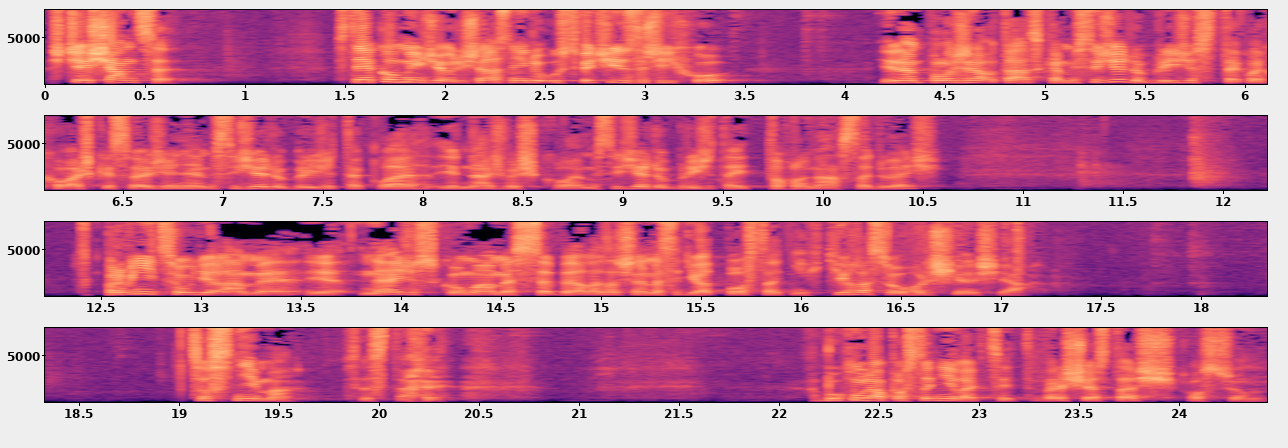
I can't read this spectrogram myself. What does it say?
ještě je šance. Jste jako my, že jo? Když nás někdo usvědčí z hříchu, Jenom položená otázka, myslíš, že je dobrý, že se takhle chováš ke své ženě? Myslíš, že je dobrý, že takhle jednáš ve škole? Myslíš, že je dobrý, že tady tohle následuješ? První, co uděláme, je ne, že zkoumáme sebe, ale začneme se dívat po ostatních. Tihle jsou horší než já. Co s nima se stane? A Bůh mu dá poslední lekci, verš 6 až 8.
